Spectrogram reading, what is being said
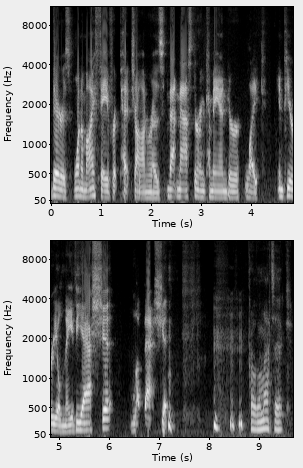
there's one of my favorite pet genres, that Master and Commander, like Imperial Navy ass shit. Love that shit. problematic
